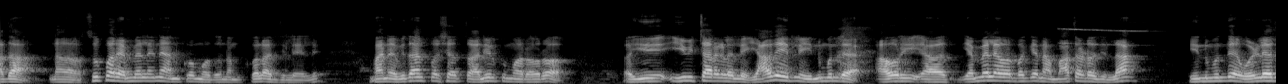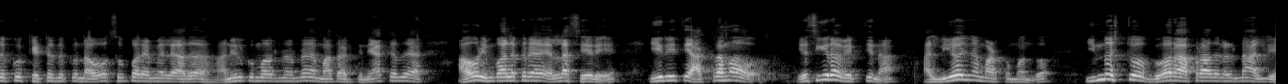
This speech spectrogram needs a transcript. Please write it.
ಅದ ನಾ, ಸೂಪರ್ ಎಂ ಎಲ್ ಎನೇ ಅನ್ಕೊಬೋದು ನಮ್ಮ ಕೋಲಾರ ಜಿಲ್ಲೆಯಲ್ಲಿ. ಮಾನ್ಯ ವಿಧಾನ ಪರಿಷತ್ ಅನಿಲ್ ಕುಮಾರ್ ಅವರು ಈ ಈ ವಿಚಾರಗಳಲ್ಲಿ ಯಾವುದೇ ಇರಲಿ, ಇನ್ನು ಮುಂದೆ ಅವ್ರ ಎಂ ಎಲ್ ಎ ಅವ್ರ ಬಗ್ಗೆ ನಾವು ಮಾತಾಡೋದಿಲ್ಲ. ಇನ್ನು ಮುಂದೆ ಒಳ್ಳೆಯದಕ್ಕೂ ಕೆಟ್ಟದಕ್ಕೂ ನಾವು ಸೂಪರ್ ಎಂ ಎಲ್ ಎ ಆದ ಅನಿಲ್ ಕುಮಾರ್ನವ್ರನ್ನೇ ಮಾತಾಡ್ತೀನಿ. ಯಾಕಂದರೆ ಅವ್ರ ಹಿಂಬಾಲಕರೇ ಎಲ್ಲ ಸೇರಿ ಈ ರೀತಿ ಅಕ್ರಮ ಎಸಗಿರೋ ವ್ಯಕ್ತಿನ ಅಲ್ಲಿ ನಿಯೋಜನೆ ಮಾಡ್ಕೊಂಬಂದು ಇನ್ನಷ್ಟು ಘೋರ ಅಪರಾಧಗಳನ್ನ ಅಲ್ಲಿ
